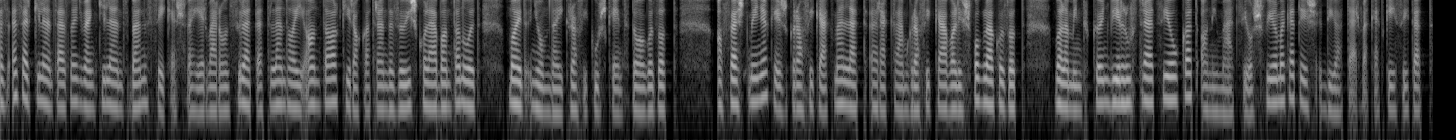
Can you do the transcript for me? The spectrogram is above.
Az 1949-ben Székesfehérváron született Lendvai Antal kirakatrendező iskolában tanult, majd nyomdai grafikusként dolgozott. A festmények és grafikák mellett reklámgrafikával is foglalkozott, valamint könyvillusztrációkat, animációs filmeket és diaterveket készített.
